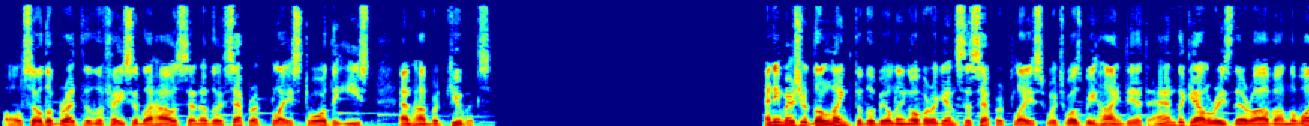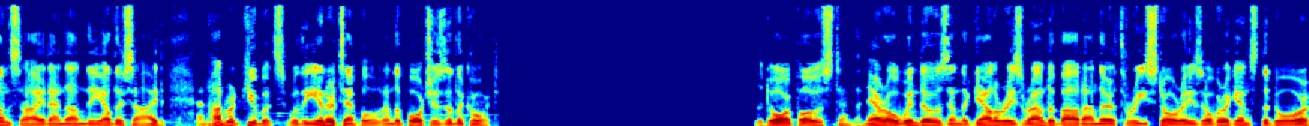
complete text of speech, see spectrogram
Also the breadth of the face of the house, and of the separate place toward the east, an hundred cubits. And he measured the length of the building over against the separate place which was behind it, and the galleries thereof on the one side and on the other side, an hundred cubits, with the inner temple and the porches of the court. The doorpost, and the narrow windows, and the galleries round about on their three stories, over against the door,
